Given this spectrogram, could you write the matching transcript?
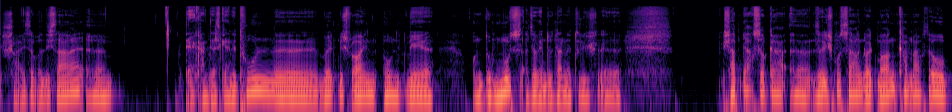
Scheiße, wollte ich sagen. Äh, der kann das gerne tun, äh, würde mich freuen und wir, und du musst, also wenn du dann natürlich, äh, ich habe mir auch sogar, äh, also ich muss sagen, heute Morgen kam auch so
